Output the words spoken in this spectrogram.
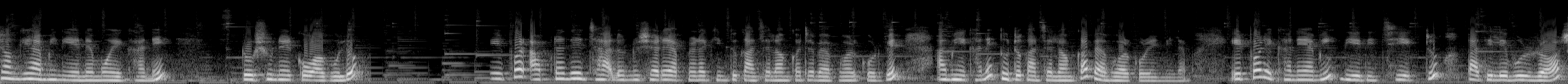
সঙ্গে আমি নিয়ে নেব এখানে রসুনের কোয়াগুলো। এরপর আপনাদের ঝাল অনুসারে আপনারা কিন্তু কাঁচা লঙ্কাটা ব্যবহার করবেন। আমি এখানে দুটো কাঁচা লঙ্কা ব্যবহার করে নিলাম। এরপর এখানে আমি দিয়ে দিচ্ছি একটু পাতিলেবুর রস।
